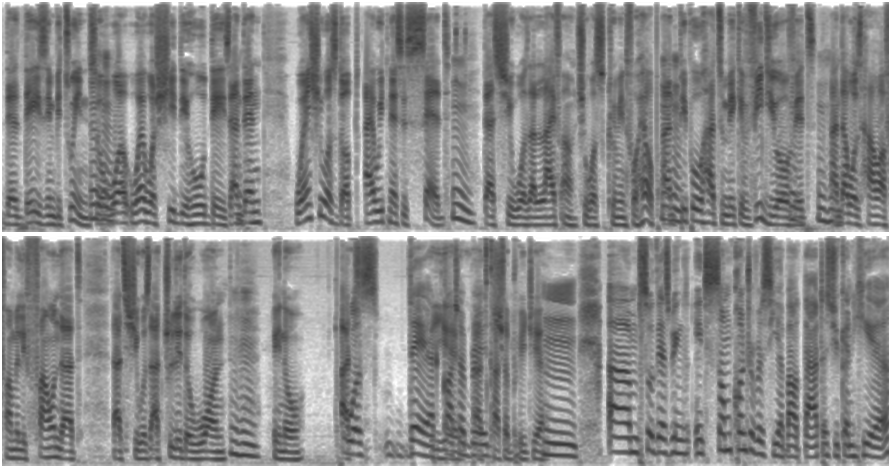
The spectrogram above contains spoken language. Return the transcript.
the days in between. So Mhm. where, where was she the whole days? And then when she was stopped, eyewitnesses said Mm. that she was alive and she was screaming for help, and people had to make a video of Mm. it, Mhm. and that was how our family found that that she was actually the one, Mhm. you know. Who was there at yeah, Carter Bridge. At Carter Bridge, yeah. Hmm. Um, so there's been it's some controversy about that, as you can hear.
